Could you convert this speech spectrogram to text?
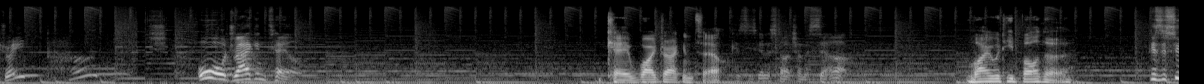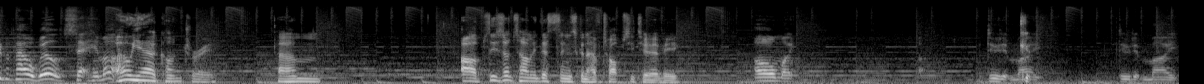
Drain Punch? Or Dragon Tail? Okay, why Dragon Tail? Because he's to start trying to set up. Why would he bother? Because the superpower will set him up. Oh yeah, contrary. Um. Oh, please don't tell me this thing's gonna have topsy turvy. Oh my. Dude, it might. Dude, it might.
